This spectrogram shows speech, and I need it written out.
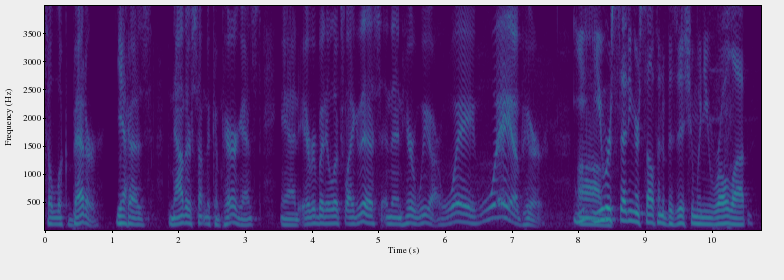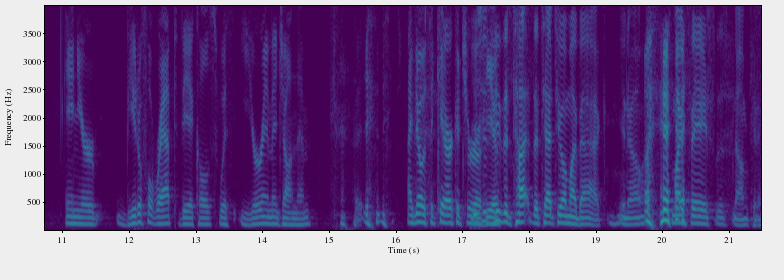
to look better Yeah. because now there's something to compare against and everybody looks like this and then here we are way way up here You, Um, you were setting yourself in a position when you roll up in your beautiful wrapped vehicles with your image on them. I know it's a caricature you of should you. see the ta- the tattoo on my back you know it's, it's my face this no i'm kidding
